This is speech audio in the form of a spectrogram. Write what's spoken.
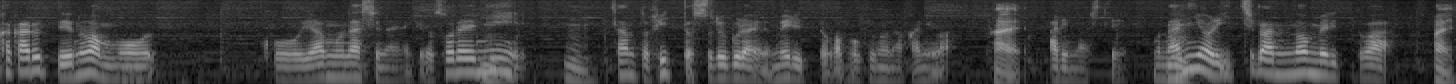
かかるっていうのはもうこうやむなしなんやけどそれに。ちゃんとフィットするぐらいのメリットが僕の中にははい。ありましてもう何より一番のメリットは、はい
